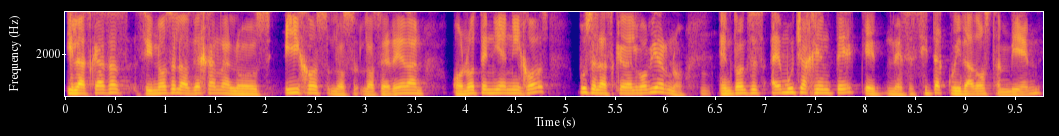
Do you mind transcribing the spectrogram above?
Y las casas, si no se las dejan a los hijos, los, los heredan o no tenían hijos, pues se las queda el gobierno. Entonces hay mucha gente que necesita cuidados también.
